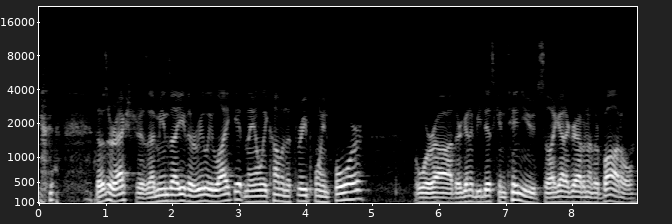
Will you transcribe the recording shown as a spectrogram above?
those are extras. That means I either really like it and they only come in a 3.4 or uh, they're going to be discontinued so I got to grab another bottle.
